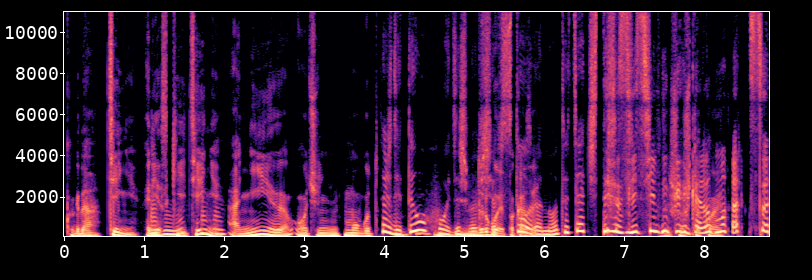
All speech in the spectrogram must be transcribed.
когда тени, резкие угу, тени, угу. они очень могут... Подожди, ты уходишь вообще другое в сторону. Показать. Вот у тебя четыре светильника ну, и Карл Маркса.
